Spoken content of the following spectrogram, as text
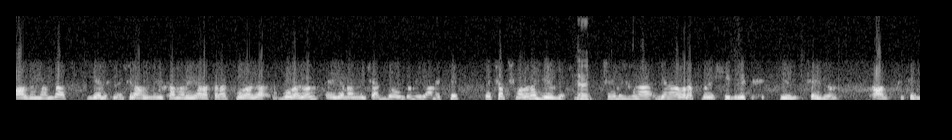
ardından da gerisine silahlı militanları yaratarak burada buranın egemenliği kendi olduğunu ilan etti ve çatışmalara girdi. Evet. Şimdi biz buna genel olarak böyle hibrit bir şey diyoruz. Tarz, stil.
